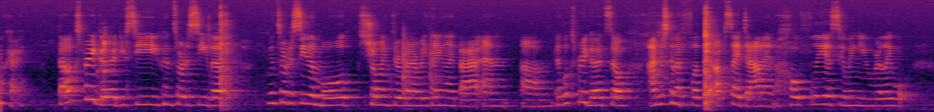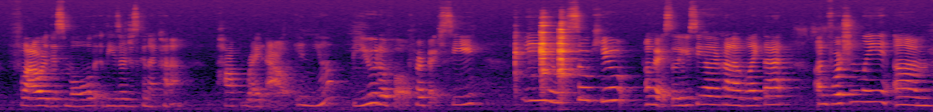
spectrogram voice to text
Okay, that looks pretty good. You see, you can sort of see the, you can sort of see the mold showing through and everything like that, and um, it looks pretty good. So I'm just gonna flip it upside down, and hopefully, assuming you really flour this mold, these are just gonna kind of pop right out. And yeah, beautiful, perfect. See, Eee, it looks so cute. Okay, so you see how they're kind of like that. Unfortunately, um,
